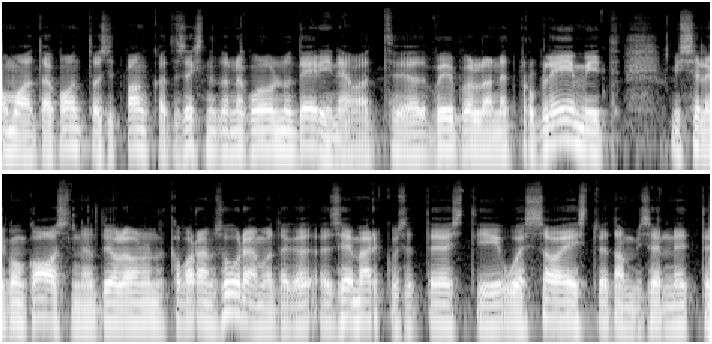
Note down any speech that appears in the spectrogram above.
omada kontosid pankades, eks need on nagu olnud erinevad ja võib-olla need probleemid, mis sellega on kaasnenud, ei ole olnud ka varem suuremad, aga see märkus, et tõesti USA eestvedamisel need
